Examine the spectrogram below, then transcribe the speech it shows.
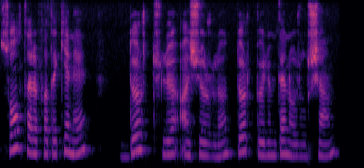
Sol tarafa da gene dörtlü ajurlu dört bölümden oluşan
